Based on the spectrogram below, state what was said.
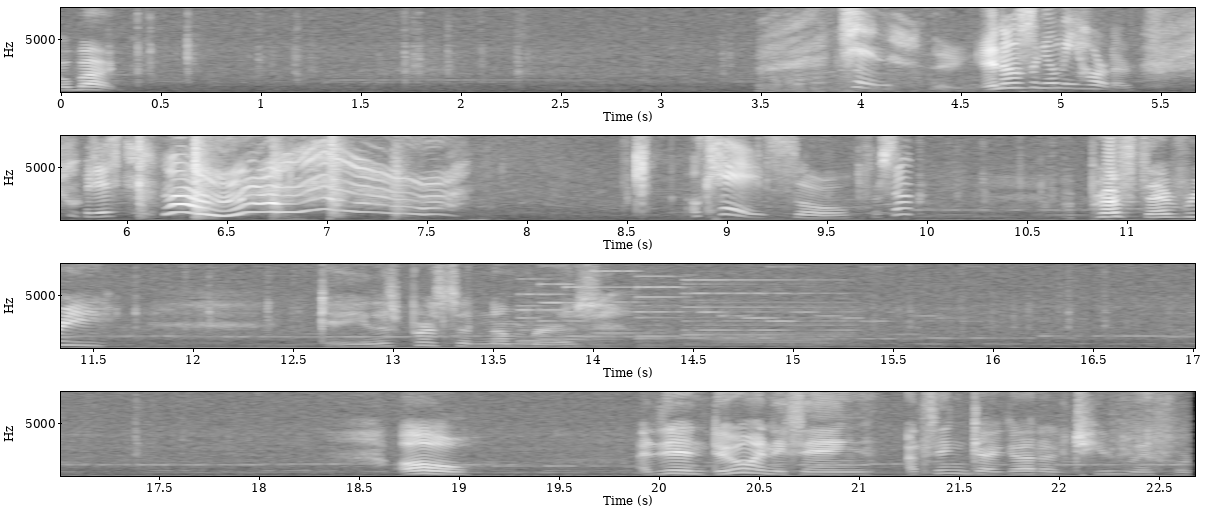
go back? Ten. And also gonna be harder. Which is Okay, so. I pressed every. Okay, let's press the numbers. Oh, I didn't do anything. I think I got an achievement for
